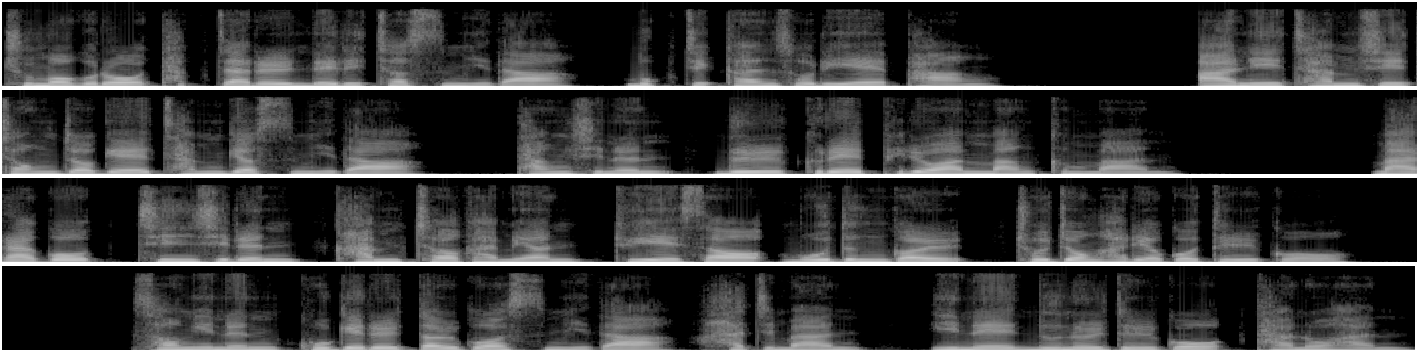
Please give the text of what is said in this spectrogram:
주먹으로 탁자를 내리쳤습니다. 묵직한 소리에 방. 아니 잠시 정적에 잠겼습니다. 당신은 늘 그래 필요한 만큼만 말하고 진실은 감춰가면 뒤에서 모든 걸 조종하려고 들고 성희는 고개를 떨구었습니다. 하지만 이내 눈을 들고 단호한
